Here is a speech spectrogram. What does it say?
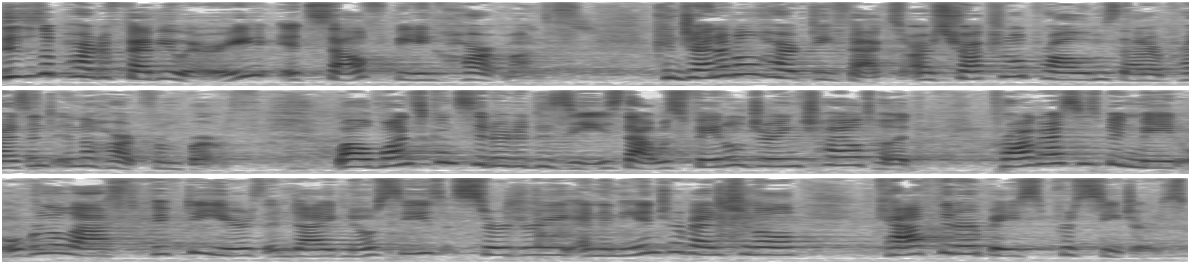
This is a part of February itself being Heart Month. Congenital heart defects are structural problems that are present in the heart from birth. While once considered a disease that was fatal during childhood, progress has been made over the last 50 years in diagnoses, surgery, and in the interventional catheter-based procedures.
